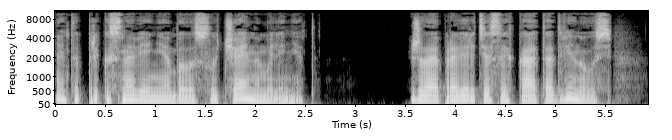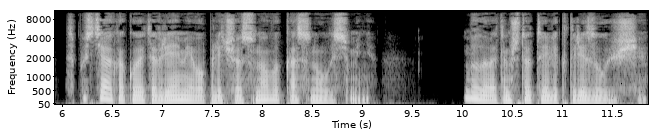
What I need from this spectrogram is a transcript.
Это прикосновение было случайным или нет? Желая проверить, я слегка отодвинулась, Спустя какое-то время его плечо снова коснулось меня. Было в этом что-то электризующее.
